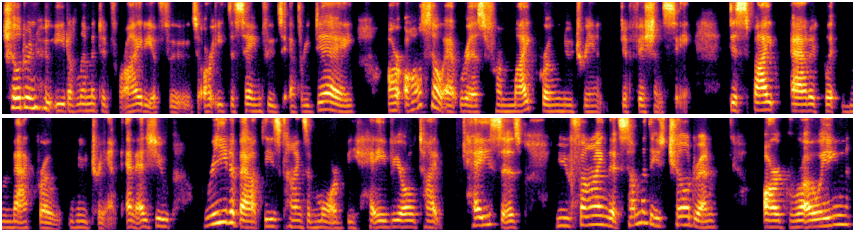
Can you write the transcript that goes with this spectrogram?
Children who eat a limited variety of foods or eat the same foods every day are also at risk for micronutrient deficiency despite adequate macronutrient. And as you read about these kinds of more behavioral type cases, you find that some of these children are growing,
